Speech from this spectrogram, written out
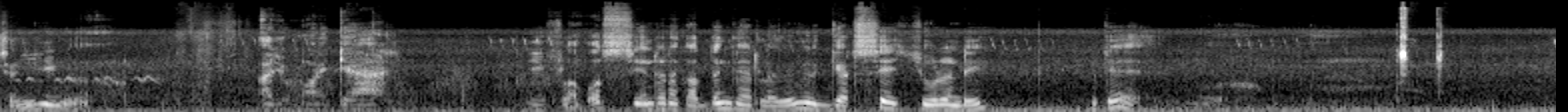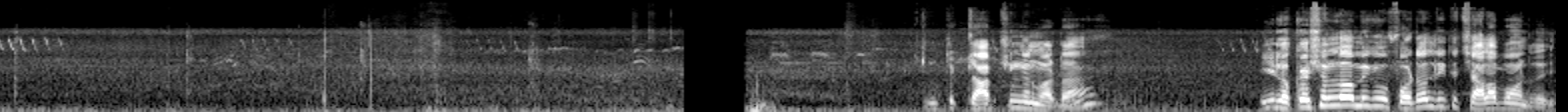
సంజీవులు అయ్యో మై గాడ్ ఈ ఫ్లవర్స్ ఏంటో నాకు అర్థం కావట్లేదు. మీరు గెట్స్ చేసి చూడండి. ఓకే? ఇంత క్యాప్చింగ్ అనమాట ఈ లొకేషన్లో మీకు ఫోటోలు దిగితే చాలా బాగుంటుంది.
